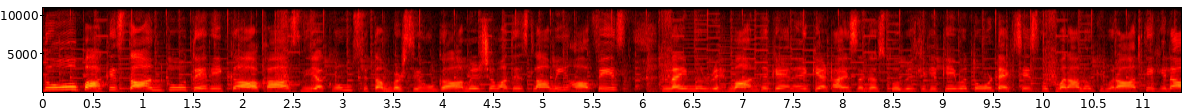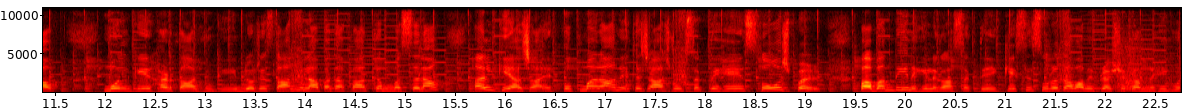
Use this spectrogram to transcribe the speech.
दो, पाकिस्तान को तहरीक का आगाज़ यकम सितंबर से होगा। अमीर जमात इस्लामी हाफिज नईमान का कहना है कि 28 अगस्त को बिजली की कीमतों और टैक्सेस, हुक्मरानों की मुराद के खिलाफ मुल्क गिर हड़ताल होगी। बलोचिस्तान में लापता अफराद का मसला हल किया जाए। हुक्मरान एहतजाज रोक सकते हैं, सोच पर पाबंदी नहीं लगा सकते। किसी सूरत आवामी प्रेशर कम नहीं हो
